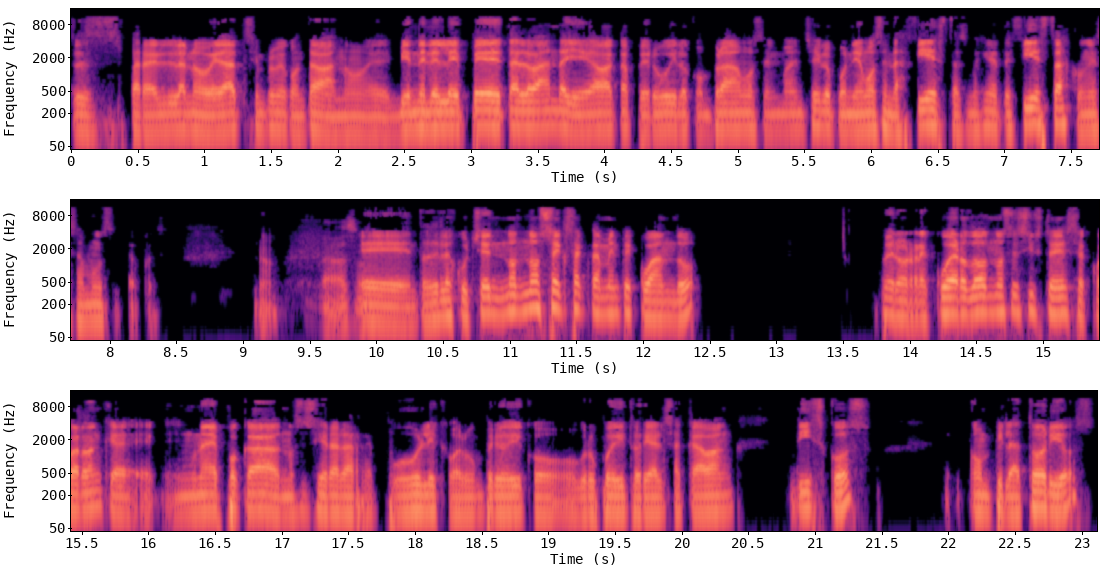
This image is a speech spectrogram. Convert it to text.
Entonces, para él la novedad siempre me contaba, ¿no? Eh, viene el LP de tal banda, llegaba acá a Perú y lo comprábamos en Mancha y lo poníamos en las fiestas, imagínate, fiestas con esa música, pues, ¿no? Eh, entonces lo escuché, no, no sé exactamente cuándo, pero recuerdo, no sé si ustedes se acuerdan que en una época, no sé si era La República o algún periódico o grupo editorial sacaban discos compilatorios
